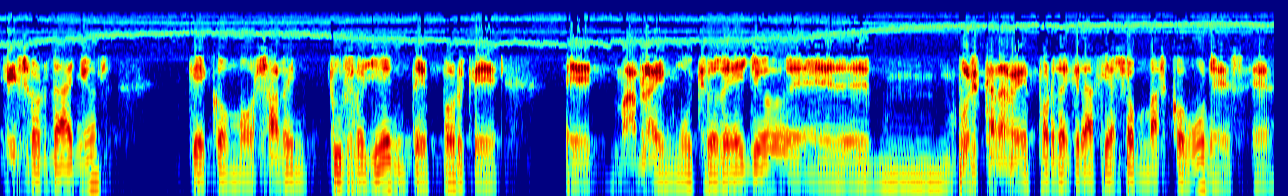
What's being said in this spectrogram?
esos daños que, como saben tus oyentes, porque eh, habláis mucho de ello, eh, pues cada vez, por desgracia, son más comunes. Eh.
